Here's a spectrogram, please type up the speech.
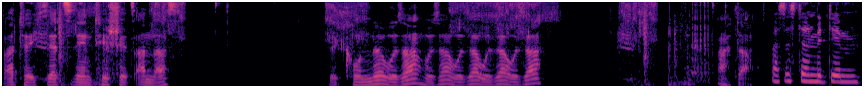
Warte, ich setze den Tisch jetzt anders. Sekunde, wo ist er? Wo ist er? Wo ist er? Wo ist er? Wo ist er? Ach, da. Was ist denn mit dem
